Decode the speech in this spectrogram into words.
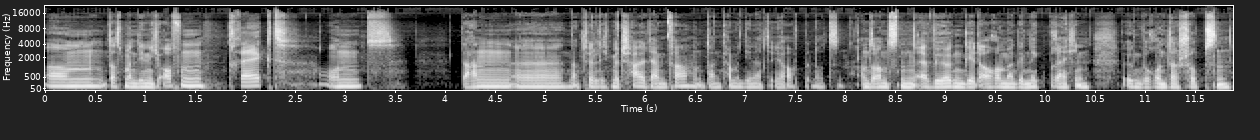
ähm, dass man die nicht offen trägt und dann äh, natürlich mit Schalldämpfer und dann kann man die natürlich auch benutzen. Ansonsten erwürgen geht auch immer Genick brechen, irgendwo runterschubsen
